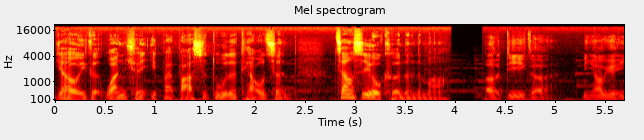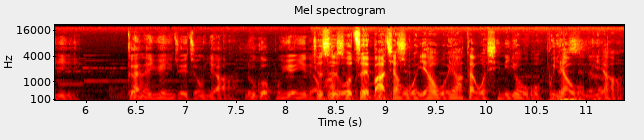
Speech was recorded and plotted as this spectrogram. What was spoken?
要有一个完全一百八十度的调整，这样是有可能的吗？呃，第一个你要愿意。个案的愿意最重要。如果不愿意的话，就是我嘴巴讲我要我要，但我心里又我不要我不要。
